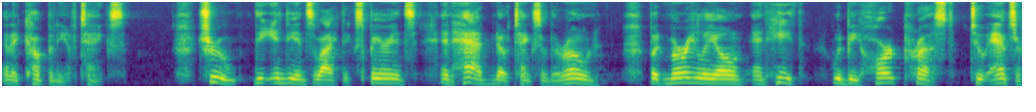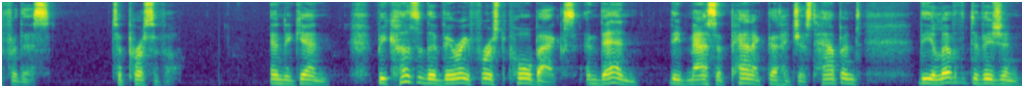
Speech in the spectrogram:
and a company of tanks. True, the Indians lacked experience and had no tanks of their own, but Murray Lyon and Heath would be hard pressed to answer for this to Percival. And again, because of the very first pullbacks and then the massive panic that had just happened, the 11th Division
